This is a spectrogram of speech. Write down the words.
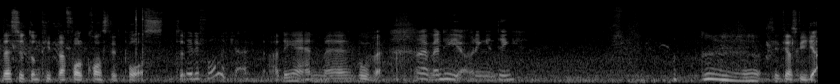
Dessutom tittar folk konstigt på oss. Typ. Är det folk här? Ja, det är en med vovve. Nej men det gör ingenting. Sitter jag och skriker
